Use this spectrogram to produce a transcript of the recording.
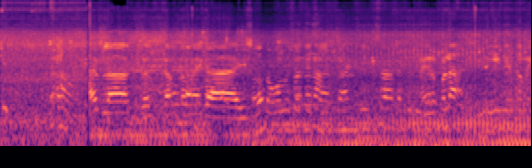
Hi vlog! Welcome to my guys! Mayroon pala. Hinihinir kami.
